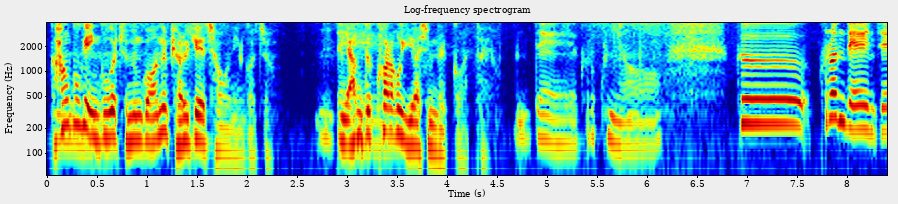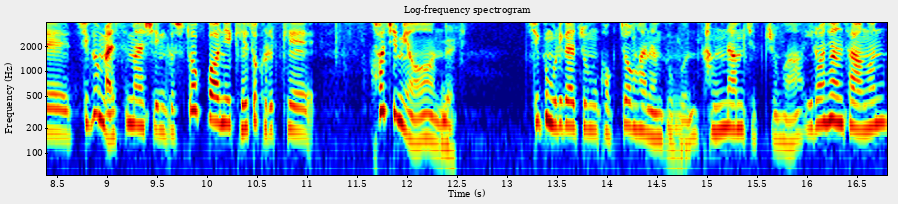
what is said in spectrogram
그러니까 음. 한국의 인구가 주는 거와는 별개의 차원인 거죠. 네. 양극화라고 이해하시면 될 것 같아요. 네, 그렇군요. 그 그런데 이제 지금 말씀하신 그 수도권이 계속 그렇게 커지면 네. 지금 우리가 좀 걱정하는 부분, 음. 강남 집중화 이런 현상은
